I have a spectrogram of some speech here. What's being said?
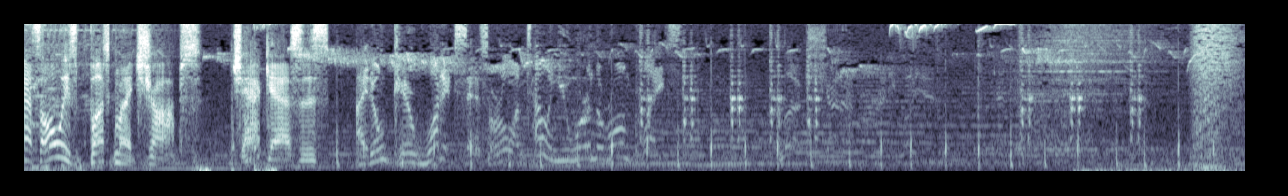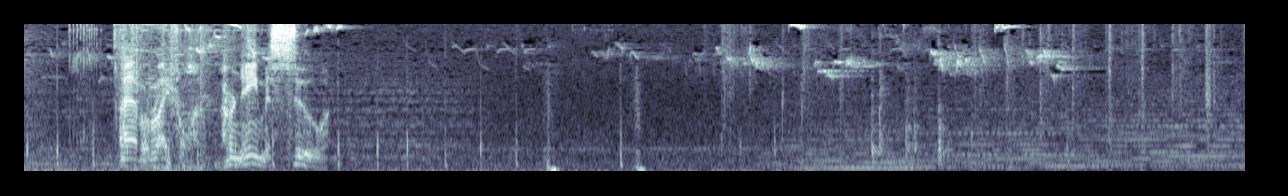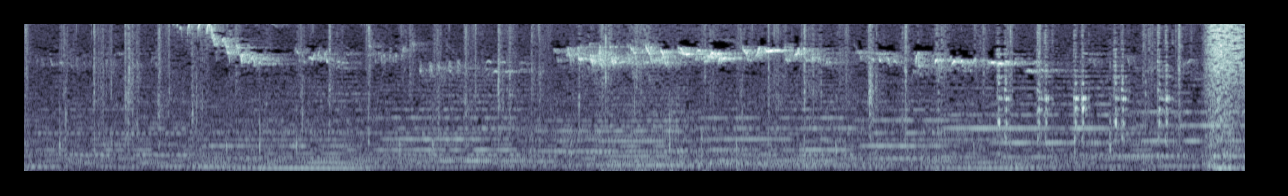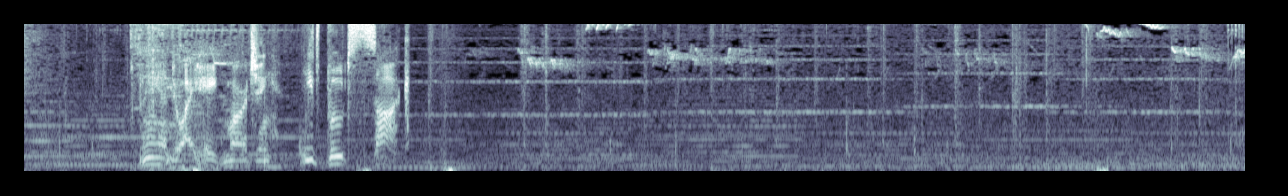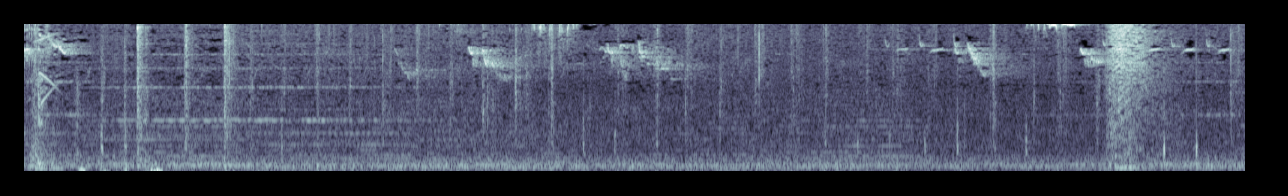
Always bust my chops. Jackasses. I don't care what it says, Earl. I'm telling you, we're in the wrong place. Look, shut up already. I have a rifle. Her name is Sue. Do I hate marching. These boots suck.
